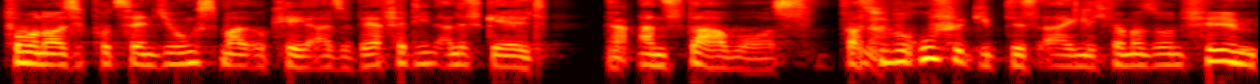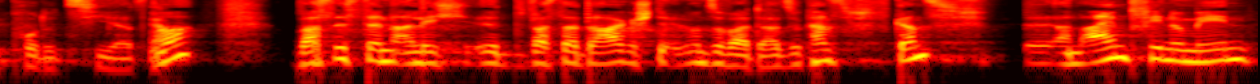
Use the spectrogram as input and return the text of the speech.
95 Prozent Jungs mal, okay, also wer verdient alles Geld? Ja. an Star Wars. Was genau. für Berufe gibt es eigentlich, wenn man so einen Film produziert? Ja. Ne? Was ist denn eigentlich, äh, was da dargestellt und so weiter? Also du kannst ganz äh, an einem Phänomen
